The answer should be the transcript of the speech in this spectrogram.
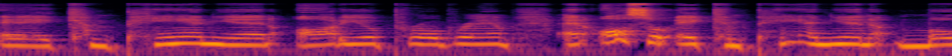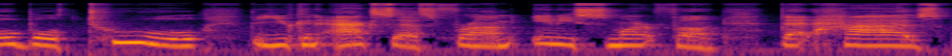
a companion audio program and also a companion mobile tool that you can access from any smartphone that has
